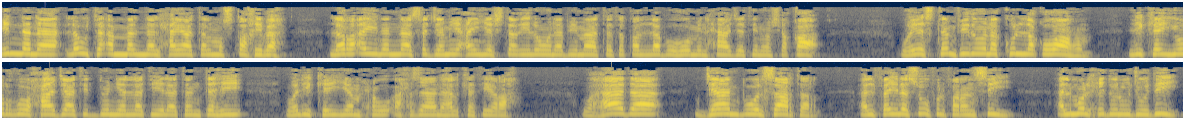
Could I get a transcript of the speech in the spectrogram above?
إننا لو تأملنا الحياة المصطخبة لرأينا الناس جميعا يشتغلون بما تتطلبه من حاجة وشقاء ويستنفذون كل قواهم لكي يرضوا حاجات الدنيا التي لا تنتهي ولكي يمحوا أحزانها الكثيرة. وهذا جان بول سارتر الفيلسوف الفرنسي الملحد الوجودي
